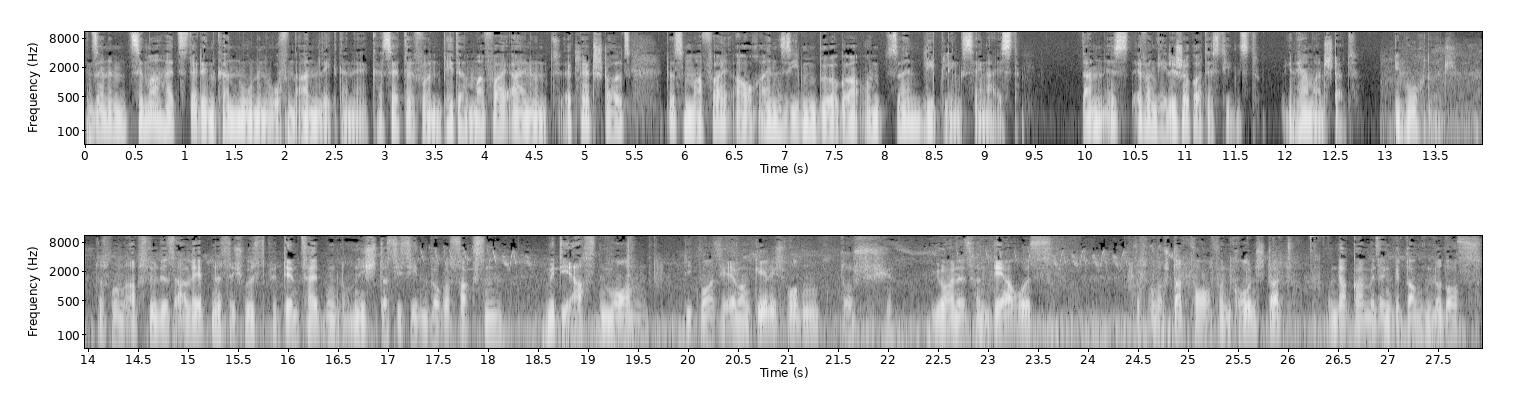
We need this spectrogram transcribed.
In seinem Zimmer heizt er den Kanonenofen an, legt eine Kassette von Peter Maffei ein und erklärt stolz, dass Maffei auch ein Siebenbürger und sein Lieblingssänger ist. Dann ist evangelischer Gottesdienst in Hermannstadt in Hochdeutsch. Das war ein absolutes Erlebnis. Ich wusste zu dem Zeitpunkt noch nicht, dass die Siebenbürger Sachsen mit die ersten waren, die quasi evangelisch wurden durch Johannes von Derus. Das war der Stadtpfarrer von Kronstadt und er kam mit den Gedanken Luthers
